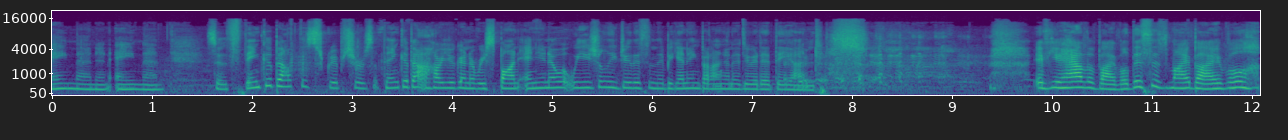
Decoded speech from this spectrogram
amen and amen. So think about the scriptures, think about how you're going to respond. And you know what? We usually do this in the beginning, but I'm going to do it at the end. if you have a Bible, this is my Bible.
